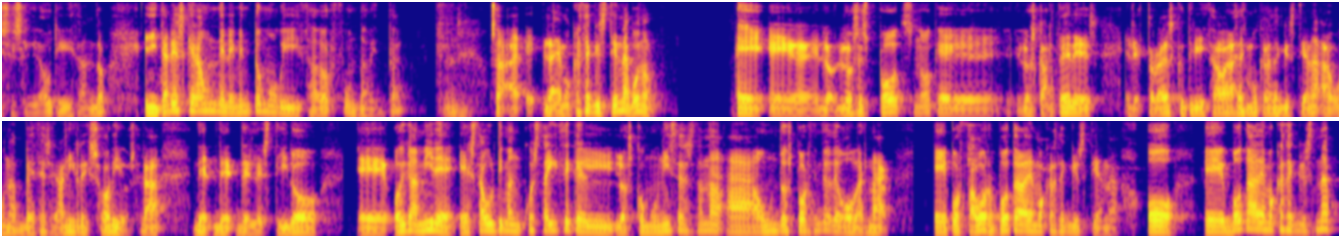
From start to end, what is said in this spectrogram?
seguirá utilizando, en Italia es que era un elemento movilizador fundamental. O sea, eh, la democracia cristiana, bueno, eh, eh, los spots, ¿no? Que los carteles electorales que utilizaba la democracia cristiana algunas veces eran irrisorios, era del estilo eh, oiga, mire, esta última encuesta dice que los comunistas están a, un 2% de gobernar. Eh, por favor, vota a la democracia cristiana. O eh, vota a la democracia cristiana,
